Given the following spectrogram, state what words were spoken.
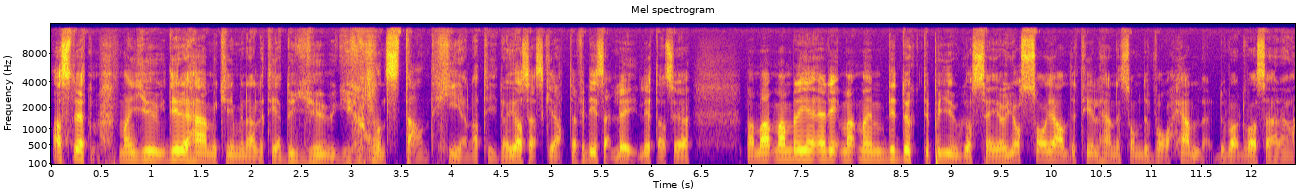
Alltså vet, man ljug, det är det här med kriminalitet, du ljuger konstant hela tiden. Och jag så skrattar för det är så löjligt. Alltså jag, man, man, man, blir, man, man, blir duktig på att ljuga och säga och jag sa ju aldrig till henne som det var heller. Det var, det var så här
